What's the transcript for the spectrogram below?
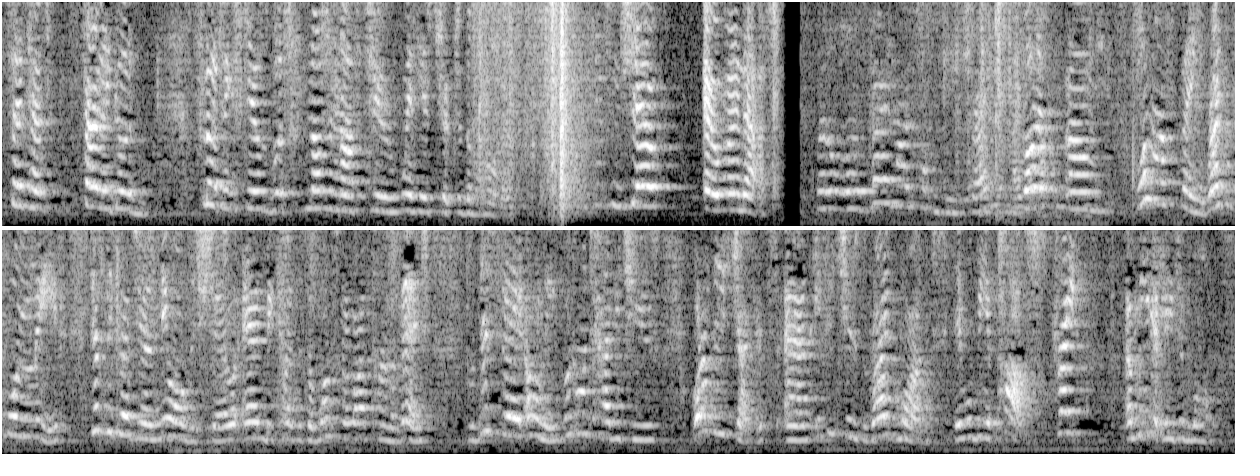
Seth has fairly good flirting skills, but not enough to win his trip to the Bahamas. Gibson Show, over and out. Well, it was very nice talking to you, Trey. But um, one last thing, right before you leave, just because you're new on this show and because it's a once-in-a-lifetime event, for this day only, we're going to have you choose one of these jackets, and if you choose the right one, there will be a pass straight immediately to the Bahamas.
